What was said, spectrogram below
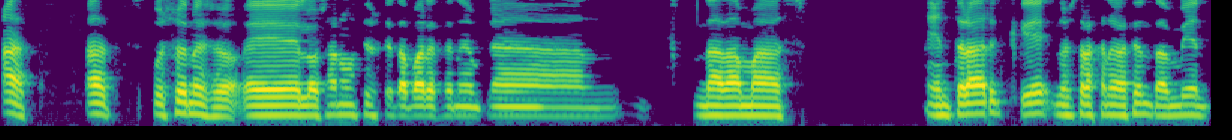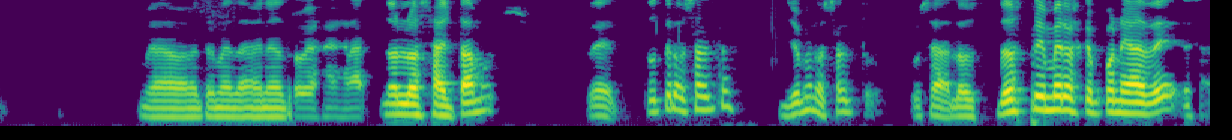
Ads, ads, pues son eso, eh, los anuncios que te aparecen en plan nada más entrar, que nuestra generación también, voy a meterme también en otro viaje general, nos los saltamos. ¿Tú te los saltas? Yo me los salto. O sea, los dos primeros que pone AD, o sea,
